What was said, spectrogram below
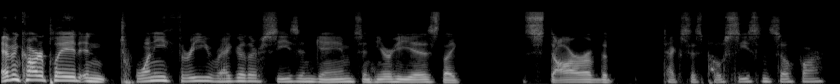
Evan Carter played in 23 regular season games, and here he is, like star of the Texas postseason so far.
